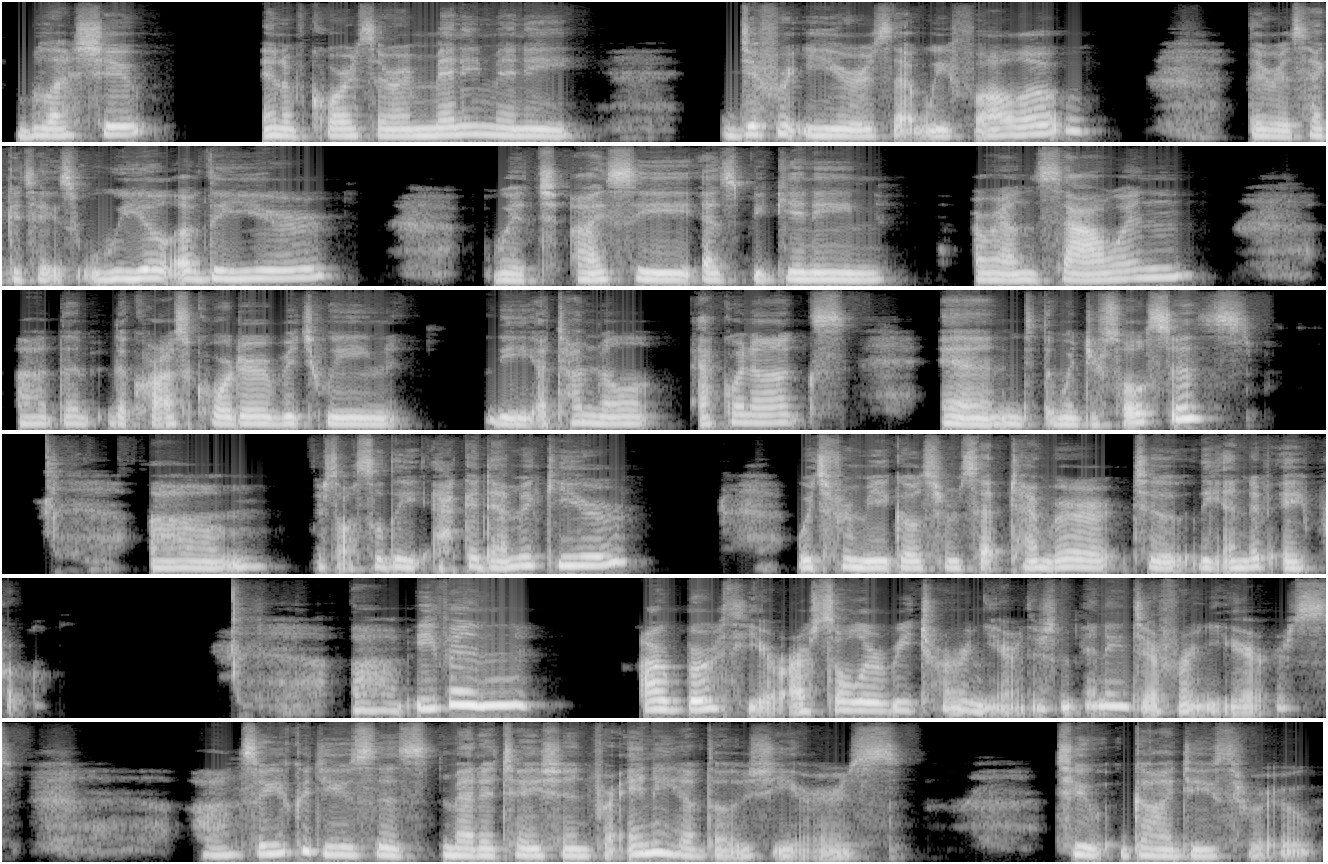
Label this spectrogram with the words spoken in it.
bless you and of course, there are many, many different years that we follow. There is Hecate's Wheel of the Year, which I see as beginning around Samhain, uh, the, the cross quarter between the autumnal equinox and the winter solstice. Um, there's also the academic year, which for me goes from September to the end of April. Um, even our birth year, our solar return year. There's many different years. Um, so you could use this meditation for any of those years to guide you through.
